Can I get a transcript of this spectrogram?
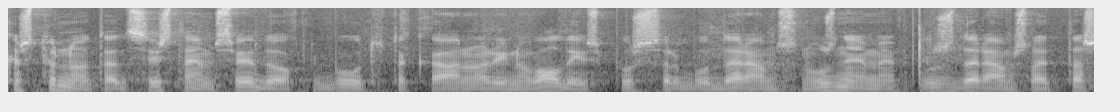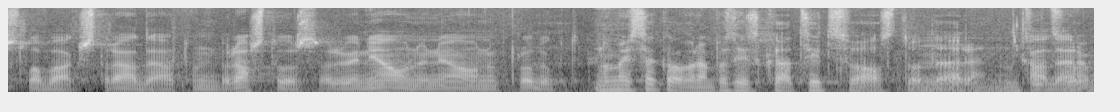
Kas tur no tādas sistēmas viedokļa būtu kā, nu, arī no valdības puses varbūt darāms un uzņēmēju puses darāms, lai tas labāk strādātu un rastos ar vien jaunu un jaunu produktu? Nu, mēs atkal varam paskatīties, kā citas valsts to dara. Nu, kā dara?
